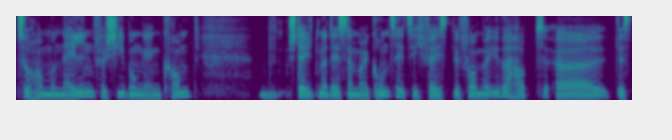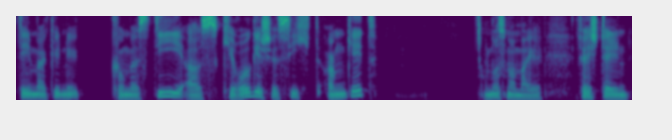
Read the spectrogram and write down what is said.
zu hormonellen Verschiebungen kommt, stellt man das einmal grundsätzlich fest, bevor man überhaupt äh, das Thema Gynäkomastie aus chirurgischer Sicht angeht muss man mal feststellen,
